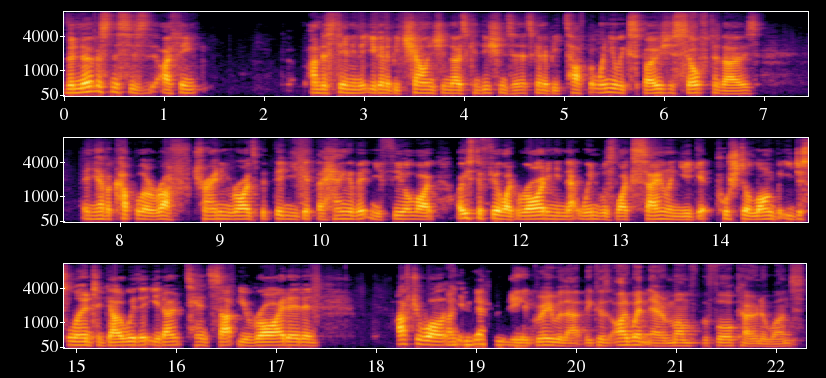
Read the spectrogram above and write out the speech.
The nervousness is, I think, understanding that you're going to be challenged in those conditions and it's going to be tough. But when you expose yourself to those and you have a couple of rough training rides, but then you get the hang of it and you feel like I used to feel like riding in that wind was like sailing. You get pushed along, but you just learn to go with it. You don't tense up, you ride it. And after a while, I can definitely agree with that because I went there a month before Kona once,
